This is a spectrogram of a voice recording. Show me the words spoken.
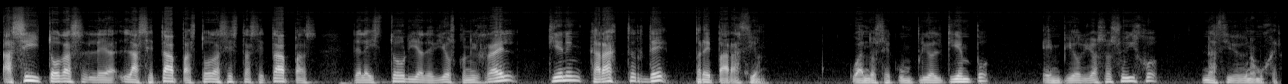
así todas las etapas, todas estas etapas de la historia de Dios con Israel tienen carácter de preparación. Cuando se cumplió el tiempo, envió Dios a su Hijo, nacido de una mujer.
